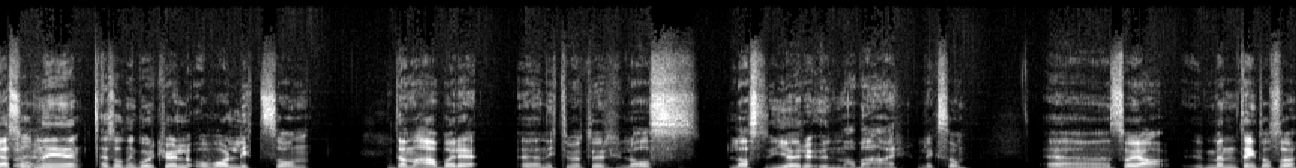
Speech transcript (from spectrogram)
Jeg så, den i, jeg så den i går kveld og var litt sånn Den er bare eh, 90 minutter. La oss, la oss gjøre unna det her, liksom. Eh, så ja, men tenkte også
